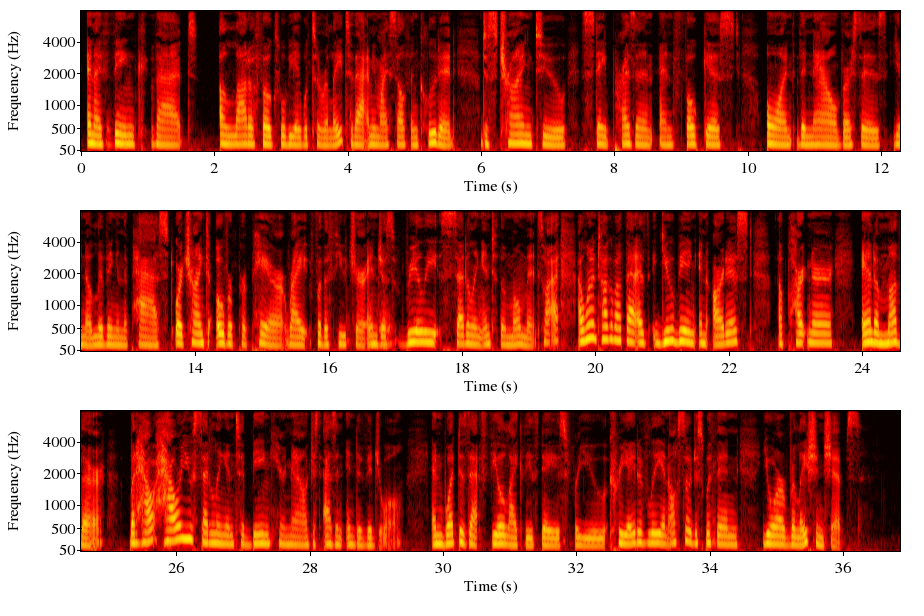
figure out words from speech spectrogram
And i think that a lot of folks will be able to relate to that. I mean, myself included, just trying to stay present and focused on the now versus, you know, living in the past or trying to over prepare, right, for the future and mm-hmm. just really settling into the moment. So I, I want to talk about that as you being an artist, a partner, and a mother. But how, how are you settling into being here now just as an individual? And what does that feel like these days for you creatively and also just within your relationships?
